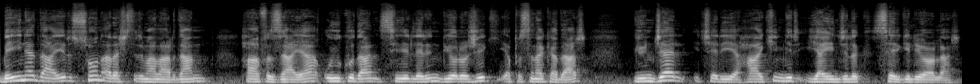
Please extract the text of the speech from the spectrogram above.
Beyine dair son araştırmalardan hafızaya, uykudan sinirlerin biyolojik yapısına kadar güncel içeriğe hakim bir yayıncılık sergiliyorlar.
